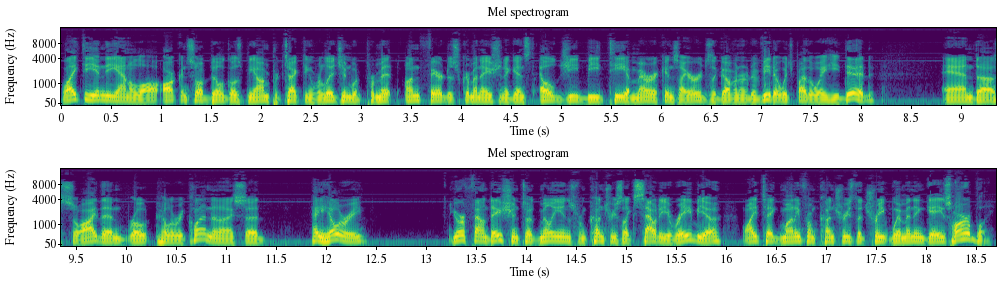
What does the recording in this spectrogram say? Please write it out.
like the Indiana law, Arkansas bill goes beyond protecting religion, would permit unfair discrimination against LGBT Americans. I urge the governor to veto, which, by the way, he did. And uh, so I then wrote Hillary Clinton and I said, Hey, Hillary, your foundation took millions from countries like Saudi Arabia. Why take money from countries that treat women and gays horribly?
